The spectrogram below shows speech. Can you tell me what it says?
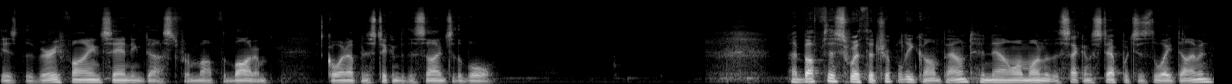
is the very fine sanding dust from off the bottom going up and sticking to the sides of the bowl. I buffed this with the Tripoli compound, and now I'm on to the second step, which is the white diamond.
